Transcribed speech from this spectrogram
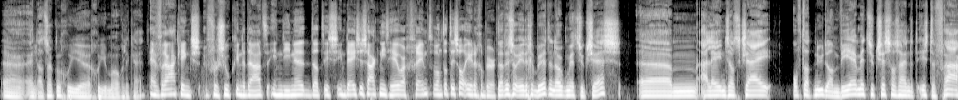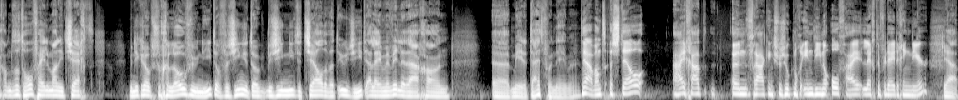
Eh, en dat is ook een goede, goede mogelijkheid. En wrakingsverzoek inderdaad indienen. Dat is in deze zaak niet heel erg vreemd. Want dat is al eerder gebeurd. Dat is al eerder gebeurd en ook met succes. Ehm, alleen zoals ik zei, of dat nu dan weer met succes zal zijn, dat is de vraag. Omdat het Hof helemaal niet zegt. Meneer Knoops, we geloven u niet. Of we zien het ook, we zien niet hetzelfde wat u ziet. Alleen we willen daar gewoon eh, meer de tijd voor nemen. Ja, want stel hij gaat een wrakingsverzoek nog indienen. Of hij legt de verdediging neer. Ja.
